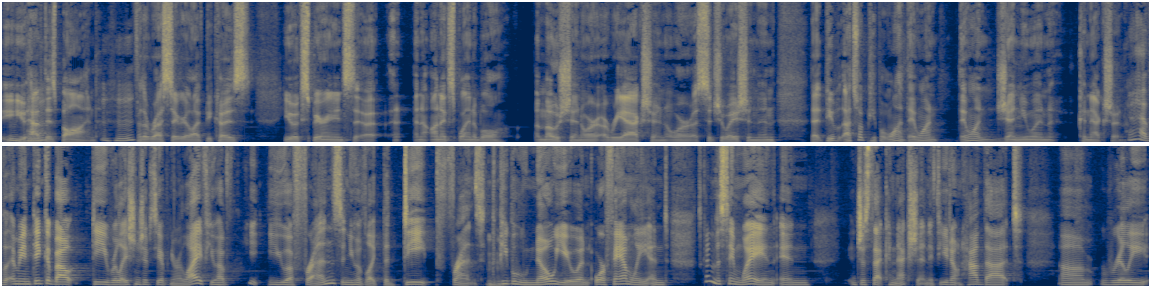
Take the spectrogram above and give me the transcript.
y- you have mm-hmm. this bond mm-hmm. for the rest of your life because you experienced a, an unexplainable emotion or a reaction or a situation, and that people that's what people want. They want they want genuine connection. Yeah, I mean, think about the relationships you have in your life. You have you have friends, and you have like the deep friends, the mm-hmm. people who know you, and or family, and it's kind of the same way in in just that connection. If you don't have that um, really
